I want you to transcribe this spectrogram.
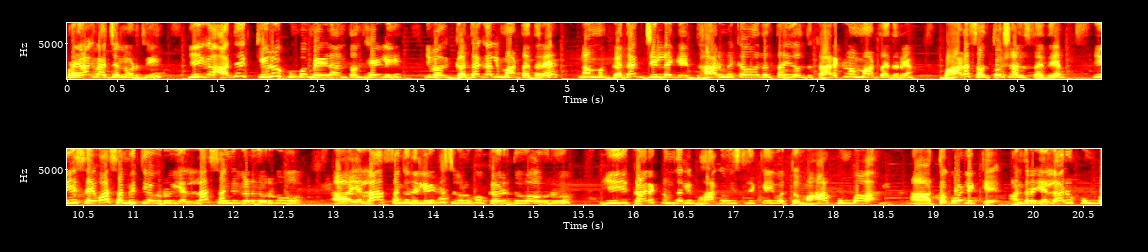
ಪ್ರಯಾಗ್ರಾಜಲ್ಲಿ ನೋಡಿದ್ವಿ. ಈಗ ಅದೇ ಕಿರು ಕುಂಭಮೇಳ ಅಂತಂದು ಹೇಳಿ ಇವಾಗ ಗದಗಲ್ಲಿ ಮಾಡ್ತಾ ಇದ್ದಾರೆ. ನಮ್ಮ ಗದಗ್ ಜಿಲ್ಲೆಗೆ ಧಾರ್ಮಿಕವಾದಂತಹ ಇದೊಂದು ಕಾರ್ಯಕ್ರಮ ಮಾಡ್ತಾ ಇದ್ದಾರೆ. ಬಹಳ ಸಂತೋಷ ಅನಿಸ್ತಾ ಇದೆ. ಈ ಸೇವಾ ಸಮಿತಿಯವರು ಎಲ್ಲಾ ಸಂಘಗಳವರೆಗೂ ಎಲ್ಲಾ ಸಂಘದ ಲೀಡರ್ಸ್ಗಳಿಗೂ ಕರೆದು ಅವರು ಈ ಕಾರ್ಯಕ್ರಮದಲ್ಲಿ ಭಾಗವಹಿಸ್ಲಿಕ್ಕೆ ಇವತ್ತು ಮಹಾಕುಂಭ ತಗೊಳ್ಲಿಕ್ಕೆ, ಅಂದ್ರೆ ಎಲ್ಲರೂ ಕುಂಭ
